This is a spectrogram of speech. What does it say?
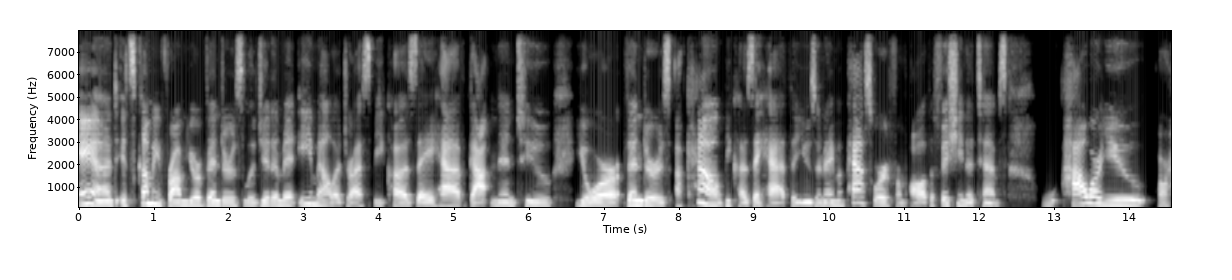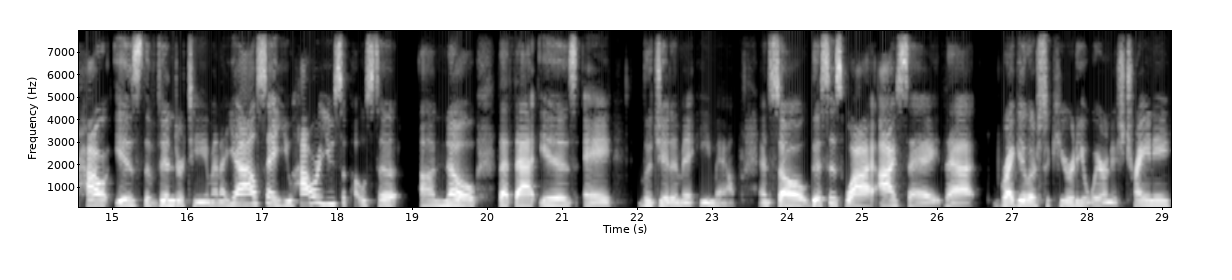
and it's coming from your vendor's legitimate email address because they have gotten into your vendor's account because they had the username and password from all the phishing attempts how are you or how is the vendor team and I, yeah i'll say you how are you supposed to uh, know that that is a legitimate email and so this is why i say that regular security awareness training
